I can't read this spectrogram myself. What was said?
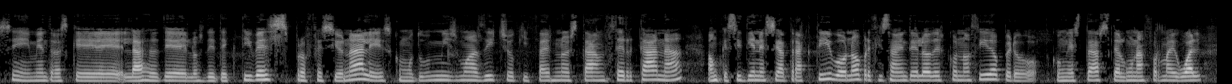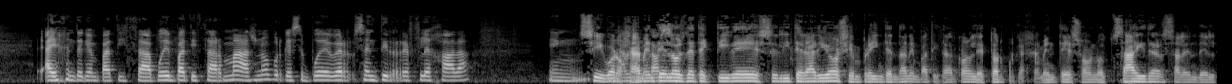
Sí, mientras que las de los detectives profesionales, como tú mismo has dicho, quizás no es tan cercana, aunque sí tiene ese atractivo, ¿no? Precisamente lo desconocido, pero con estas de alguna forma igual hay gente que empatiza, puede empatizar más, ¿no? Porque se puede ver, sentir reflejada. En, sí, bueno, generalmente los detectives literarios siempre intentan empatizar con el lector, porque generalmente son outsiders, salen del,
